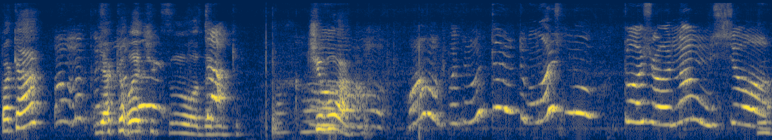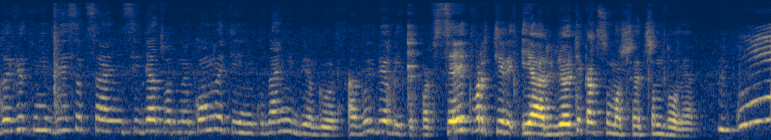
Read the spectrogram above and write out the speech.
Пока. Я калачик сунула до Вики. Чего? Мама, почему ты это можно тоже, а нам не Ну? Давид не бесится, они сидят в одной комнате и никуда не бегают. А вы бегаете по всей квартире и орете, как в сумасшедшем доме. Нет,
